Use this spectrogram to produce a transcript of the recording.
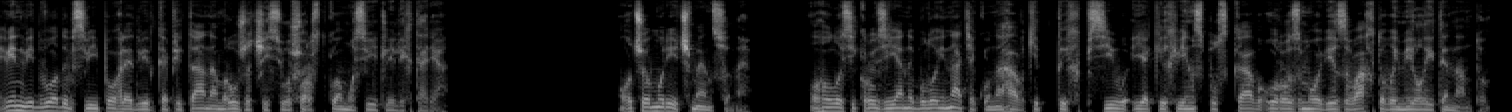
Він відводив свій погляд від капітана, мружачись у шорсткому світлі ліхтаря. У чому річ, Менсоне? У голосі Крозія не було й натяку на гавкіт тих псів, яких він спускав у розмові з вахтовим і лейтенантом.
